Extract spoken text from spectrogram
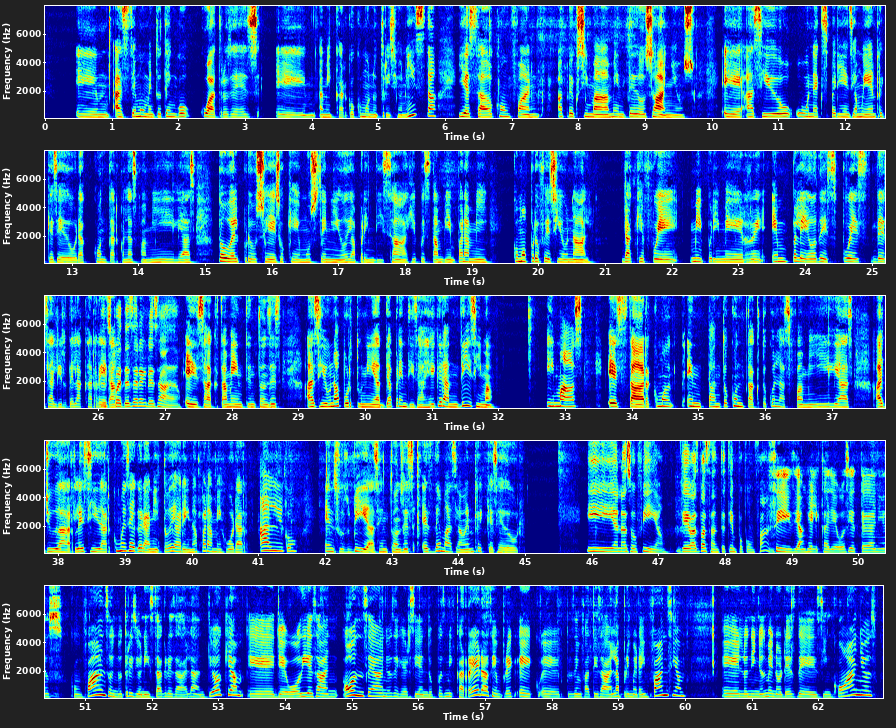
Eh, a este momento tengo cuatro sedes em, a mi cargo como nutricionista y he estado con FAN aproximadamente dos años. Eh, ha sido una experiencia muy enriquecedora contar con las familias, todo el proceso que hemos tenido de aprendizaje, pues también para mí como profesional, ya que fue mi primer empleo después de salir de la carrera. Después de ser egresada. Exactamente, entonces ha sido una oportunidad de aprendizaje grandísima y más estar como en tanto contacto con las familias, ayudarles y dar como ese granito de arena para mejorar algo en sus vidas. Entonces es demasiado enriquecedor. Y Ana Sofía, llevas bastante tiempo con FAN. Sí, sí, Angélica, llevo siete años con FAN, soy nutricionista egresada de la Antioquia, eh, llevo 10 años, 11 años ejerciendo pues mi carrera, siempre eh, eh, pues enfatizada en la primera infancia, en los niños menores de 5 años.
